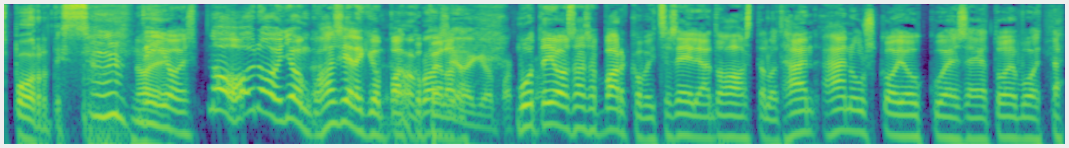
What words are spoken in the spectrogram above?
sportissa. Mm, no ei. niin olisi. No, no jonkunhan sielläkin on pakko Onkohan pelata. sielläkin on pakko Mutta pelata? joo, Sasa Barkovic se eilen antoi haastatelu, että hän, hän uskoo joukkueeseen ja toivoo, että,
